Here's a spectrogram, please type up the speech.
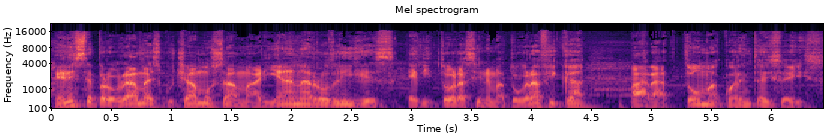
En este programa escuchamos a Mariana Rodríguez, editora cinematográfica para Toma 46.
